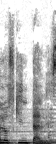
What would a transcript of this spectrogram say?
Los Quintales.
